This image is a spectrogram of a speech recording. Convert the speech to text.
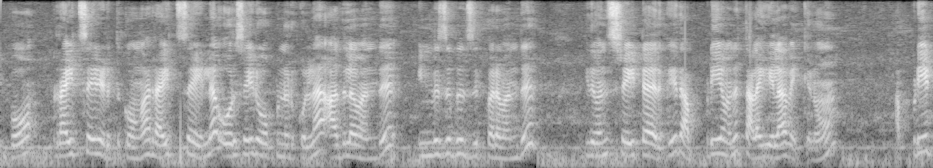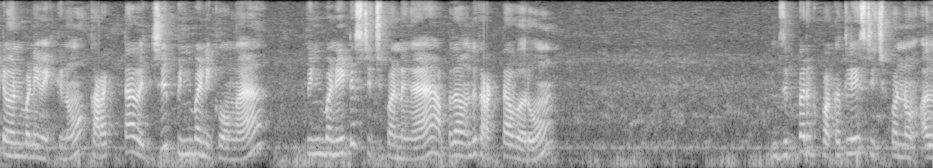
இப்போது ரைட் சைடு எடுத்துக்கோங்க. ரைட் சைடில் ஒரு சைடு ஓப்பன் இருக்குல்ல அதில் வந்து இன்விசிபிள் ஜிப்பரை வந்து இது வந்து ஸ்ட்ரெயிட்டாக இருக்குது இது அப்படியே வந்து தலைகீழாக வைக்கணும். அப்படியே டேர்ன் பண்ணி வைக்கணும். கரெக்டாக வச்சு பின் பண்ணிக்கோங்க. பின் பண்ணிவிட்டு ஸ்டிச் பண்ணுங்கள் அப்போ தான் வந்து கரெக்டாக வரும். ஜிப்பருக்கு பக்கத்துலேயே ஸ்டிச் பண்ணும் அது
